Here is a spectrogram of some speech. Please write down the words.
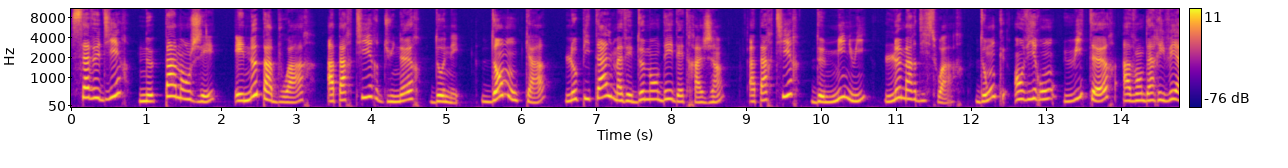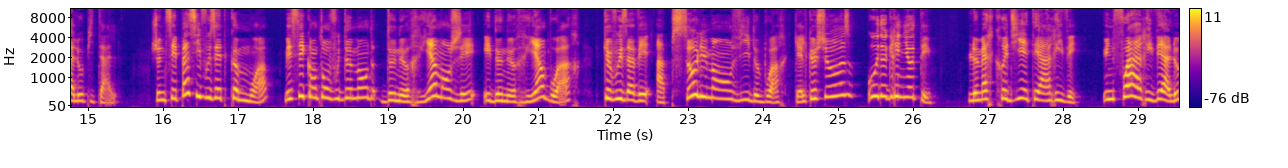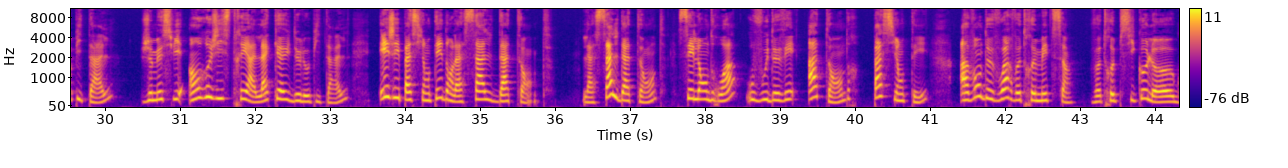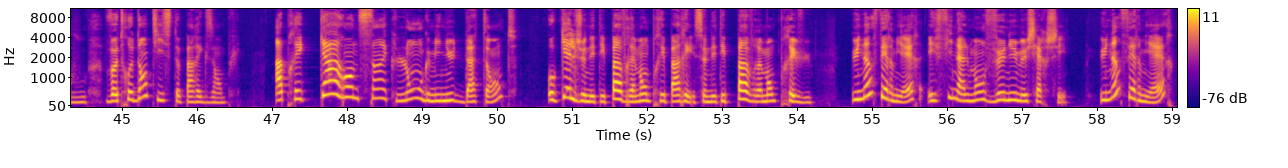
ça veut dire ne pas manger et ne pas boire à partir d'une heure donnée. Dans mon cas, l'hôpital m'avait demandé d'être à jeun à partir de minuit le mardi soir, donc environ 8 heures avant d'arriver à l'hôpital. Je ne sais pas si vous êtes comme moi, mais c'est quand on vous demande de ne rien manger et de ne rien boire que vous avez absolument envie de boire quelque chose ou de grignoter. Le mercredi était arrivé. Une fois arrivé à l'hôpital, je me suis enregistrée à l'accueil de l'hôpital et j'ai patienté dans la salle d'attente. La salle d'attente, c'est l'endroit où vous devez attendre, patienter, avant de voir votre médecin, votre psychologue ou votre dentiste par exemple. Après 45 longues minutes d'attente, auxquelles je n'étais pas vraiment préparée, ce n'était pas vraiment prévu, une infirmière est finalement venue me chercher. Une infirmière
